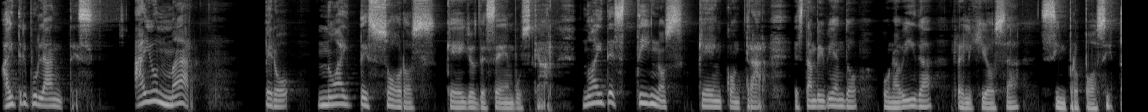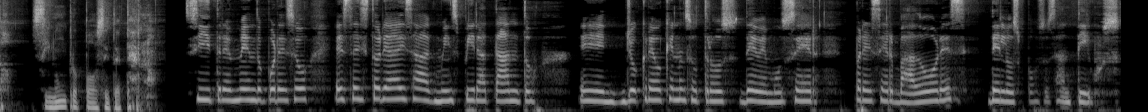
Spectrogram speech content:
hay tripulantes, hay un mar, pero no hay tesoros que ellos deseen buscar, no hay destinos que encontrar. Están viviendo una vida religiosa sin propósito, sin un propósito eterno. Sí, tremendo. Por eso esta historia de Isaac me inspira tanto. Eh, yo creo que nosotros debemos ser preservadores de los pozos antiguos.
